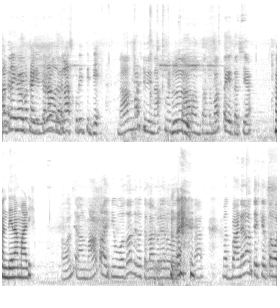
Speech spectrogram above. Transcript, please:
ಮತ್ತೆ ಹೇಳ್ಬೇಕಾಗಿತ್ತು ನಾ ಒಂದು ಗ್ಲಾಸ್ ಕುಡಿತಿದ್ದೆ. ನಾನ್ ಮಾಡಿದೀನಿ ನಾಲ್ಕು ಮಾಡಿ ಸಾರು ಅಂತಂದು ಮಸ್ತ್ ಆಗೈತೆ ಒಂದಿನ ಮಾಡಿ. ಮಾಡ್ತಾ ಆಕಿ ಓದೋದಿರುತ್ತಲ್ಲ ಬರೆಯೋದು ಮತ್ ಬಾಂಡೆನ ಅಂತ ತೆಕ್ಕಿರ್ತಾವ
